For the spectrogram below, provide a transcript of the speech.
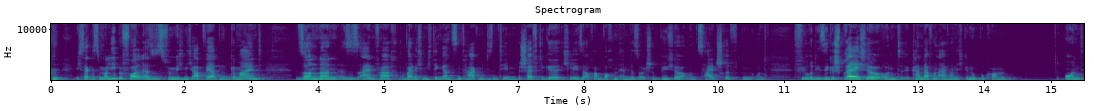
Ich sage das immer liebevoll, also es ist für mich nicht abwertend gemeint, sondern es ist einfach, weil ich mich den ganzen Tag mit diesen Themen beschäftige. Ich lese auch am Wochenende solche Bücher und Zeitschriften und führe diese Gespräche und kann davon einfach nicht genug bekommen. Und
